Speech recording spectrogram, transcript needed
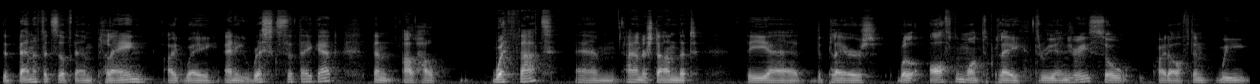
the benefits of them playing outweigh any risks that they get, then I'll help with that. Um, I understand that the uh, the players will often want to play through injuries, so quite often. We,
